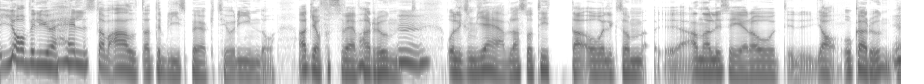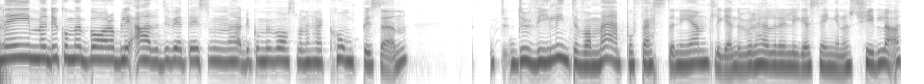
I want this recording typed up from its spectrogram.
jag- vill ju helst av allt att det blir spökteorin då. Att jag får sväva runt Mm. och liksom jävlas och titta och liksom eh, analysera och ja, åka runt. här. Nej, men du kommer bara bli arg. Du vet, det är som den här, du kommer vara som den här kompisen. Du- Du vill inte vara med på festen egentligen. Du vill hellre ligga i sängen och chilla.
